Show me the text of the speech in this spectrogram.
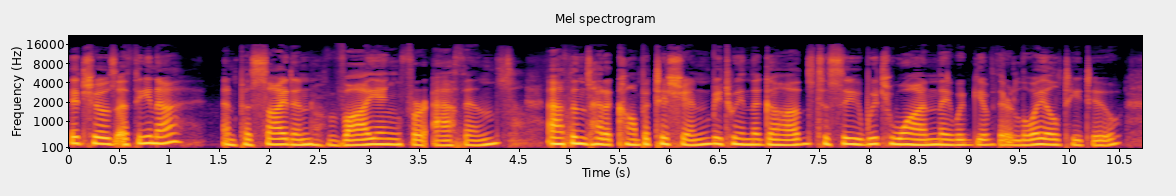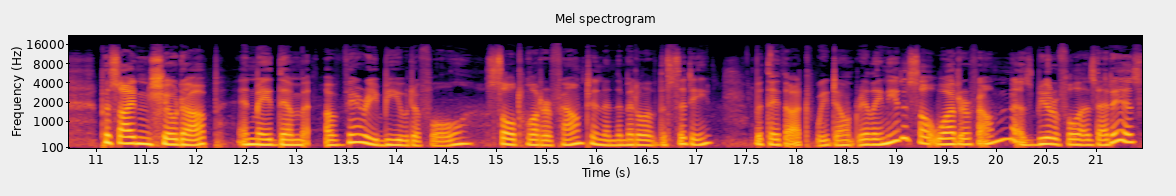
it shows Athena and Poseidon vying for Athens. Athens had a competition between the gods to see which one they would give their loyalty to. Poseidon showed up and made them a very beautiful saltwater fountain in the middle of the city. But they thought, we don't really need a saltwater fountain, as beautiful as that is.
